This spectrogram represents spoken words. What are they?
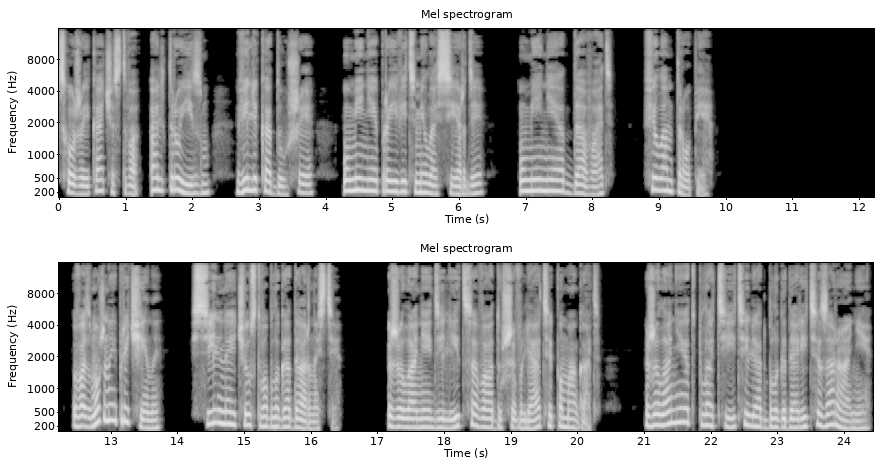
Схожие качества – альтруизм, великодушие, умение проявить милосердие, умение отдавать, филантропия. Возможные причины. Сильное чувство благодарности. Желание делиться, воодушевлять и помогать. Желание отплатить или отблагодарить заранее.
